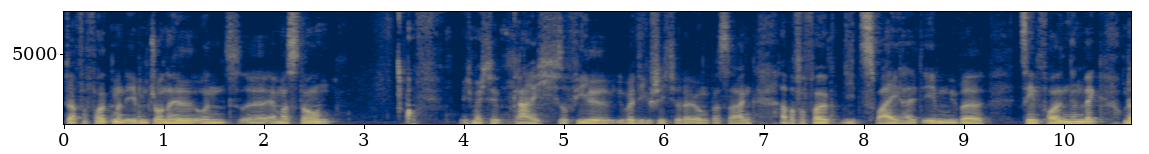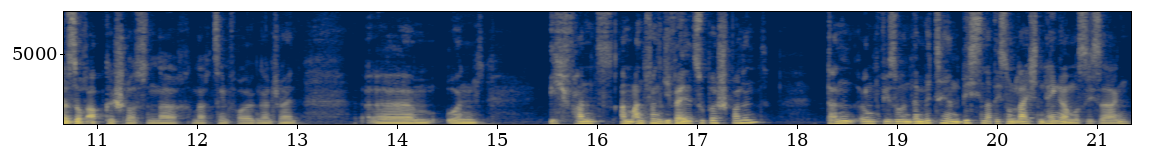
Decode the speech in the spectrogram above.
da verfolgt man eben Jonah Hill und äh, Emma Stone auf ich möchte gar nicht so viel über die Geschichte oder irgendwas sagen, aber verfolgt die zwei halt eben über zehn Folgen hinweg und das ist auch abgeschlossen nach, nach zehn Folgen anscheinend. Ähm, und ich fand am Anfang die Welt super spannend, dann irgendwie so in der Mitte ein bisschen hatte ich so einen leichten Hänger, muss ich sagen.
